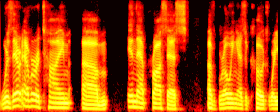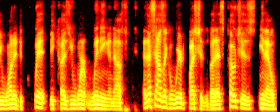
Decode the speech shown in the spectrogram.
Was there ever a time um, in that process of growing as a coach where you wanted to quit because you weren't winning enough? And that sounds like a weird question, but as coaches, you know,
